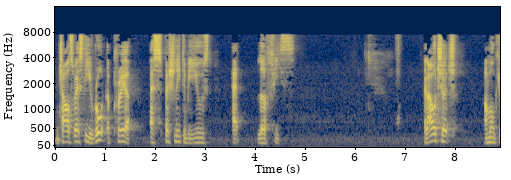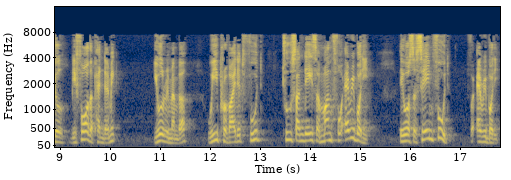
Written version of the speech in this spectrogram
And Charles Wesley wrote a prayer especially to be used at love feasts. At our church, Ang Mo Kio, before the pandemic, you will remember, we provided food two Sundays a month for everybody. It was the same food for everybody.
